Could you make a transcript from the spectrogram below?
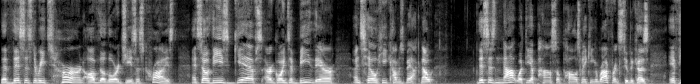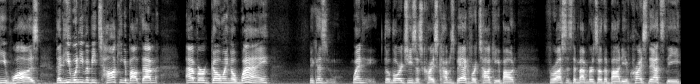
that this is the return of the Lord Jesus Christ. And so these gifts are going to be there until he comes back. Now, this is not what the Apostle Paul is making a reference to because if he was, then he wouldn't even be talking about them ever going away because when the Lord Jesus Christ comes back, if we're talking about for us as the members of the body of Christ, that's the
